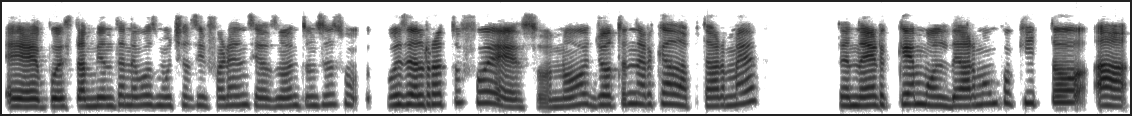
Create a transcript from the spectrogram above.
eh, pues también tenemos muchas diferencias, ¿no? Entonces, pues el reto fue eso, ¿no? Yo tener que adaptarme, tener que moldearme un poquito a,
